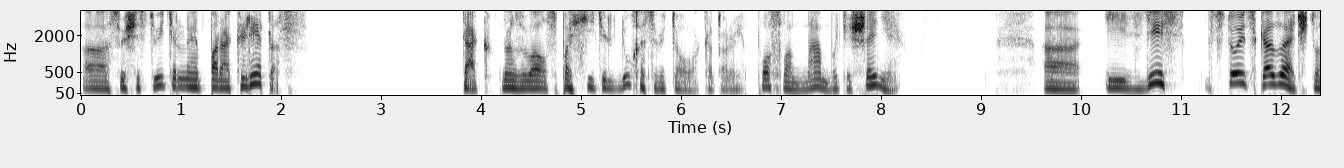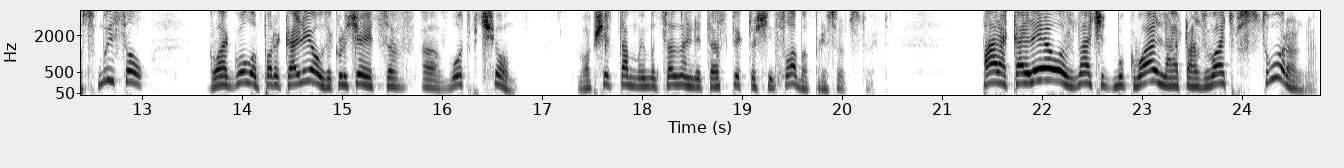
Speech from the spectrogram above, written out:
э, существительное параклетос, так назвал Спаситель Духа Святого, который послан нам в утешение. А, и здесь стоит сказать, что смысл глагола «паракалео» заключается в, а, вот в чем. Вообще там эмоциональный аспект очень слабо присутствует. Паракалео значит буквально отозвать в сторону.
